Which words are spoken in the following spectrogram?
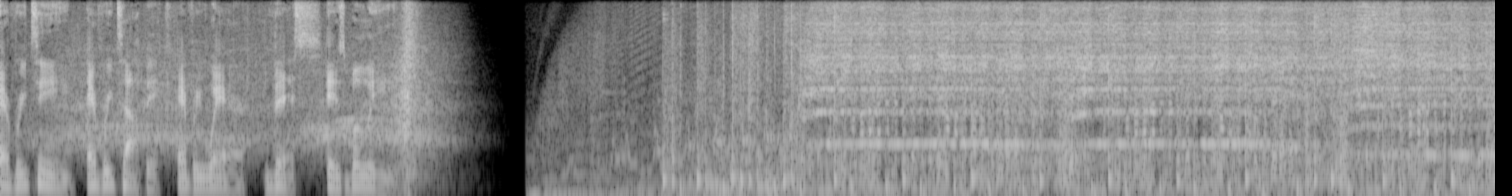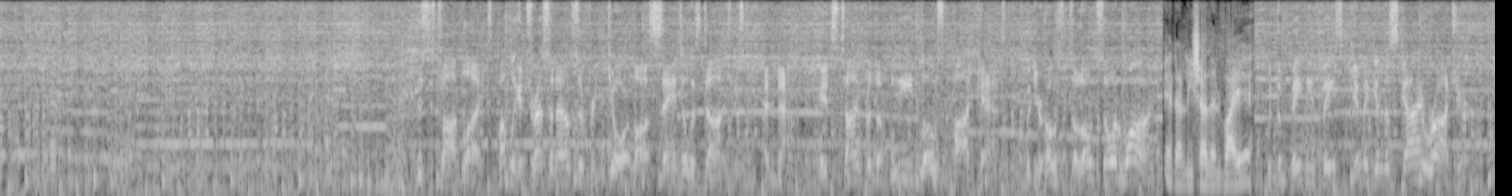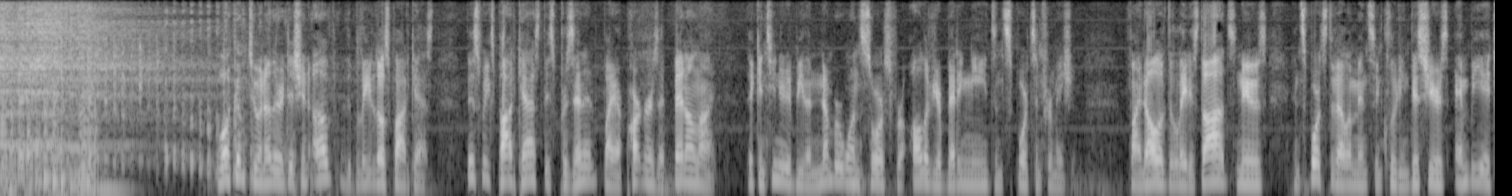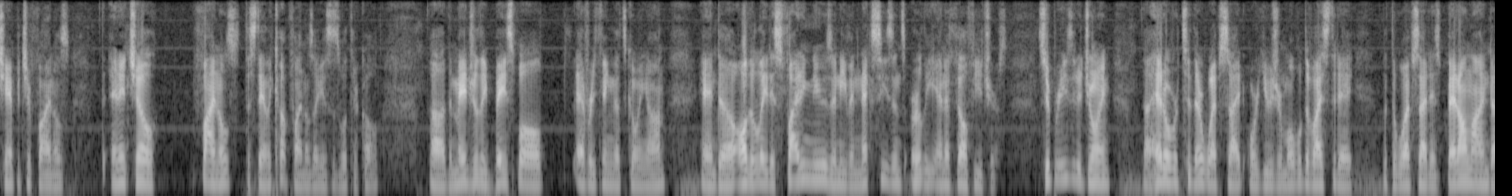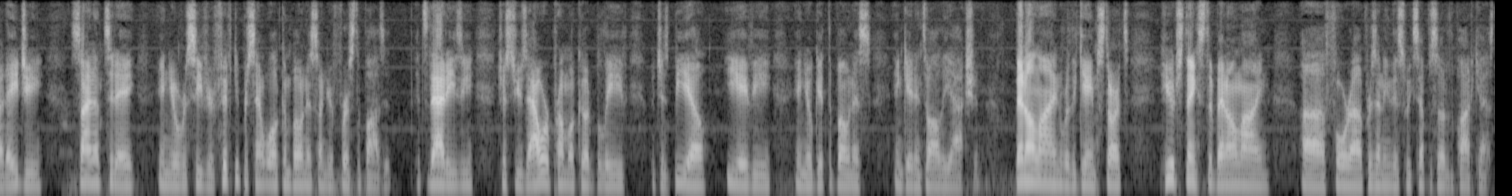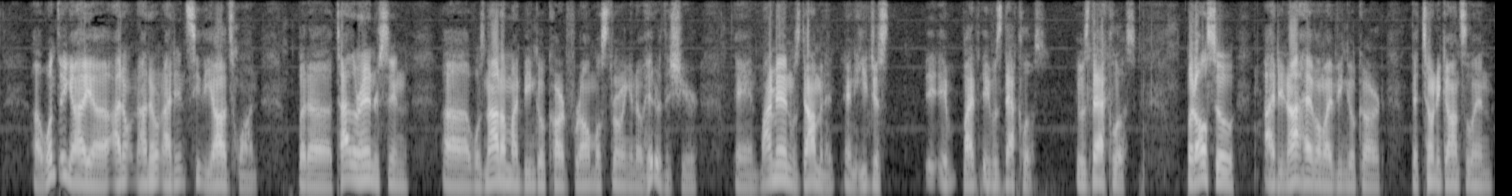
Every team, every topic, everywhere. This is Bleav. This is Todd Leitz, public address announcer for your Los Angeles Dodgers. And now, it's time for the Bleed Los podcast with your hosts Alonso and Juan, and Alicia del Valle. with the babyface gimmick in the sky, Roger. Welcome to another edition of the Bleed Los podcast. This week's podcast is presented by our partners at Bet Online. They continue to be the number one source for all of your betting needs and sports information. Find all of the latest odds, news, and sports developments, including this year's NBA Championship Finals, the NHL Finals, the Stanley Cup Finals, I guess is what they're called, uh, the Major League Baseball, everything that's going on, and uh, all the latest fighting news, and even next season's early NFL futures. Super easy to join. Uh, head over to their website or use your mobile device today. But the website is betonline.ag. Sign up today, and you'll receive your 50% welcome bonus on your first deposit. It's that easy. Just use our promo code BLEAV, which is B L E A V, and you'll get the bonus and get into all the action. Bet Online, where the game starts. Huge thanks to Bet Online uh, for uh, presenting this week's episode of the podcast. Uh, one thing I uh, I don't I don't I didn't see the odds, Juan, but uh, Tyler Anderson uh, was not on my bingo card for almost throwing a no hitter this year, and my man was dominant, and he just it, it, by, it was that close. It was that close. But also, I did not have on my bingo card that Tony Gonsolin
